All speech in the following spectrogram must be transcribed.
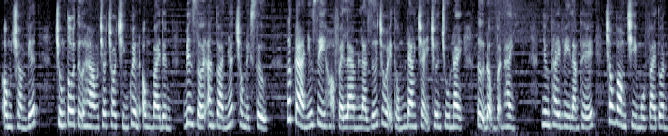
Ông Trump viết, Chúng tôi tự hào cho cho chính quyền ông Biden biên giới an toàn nhất trong lịch sử, Tất cả những gì họ phải làm là giữ cho hệ thống đang chạy trơn tru này tự động vận hành. Nhưng thay vì làm thế, trong vòng chỉ một vài tuần,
